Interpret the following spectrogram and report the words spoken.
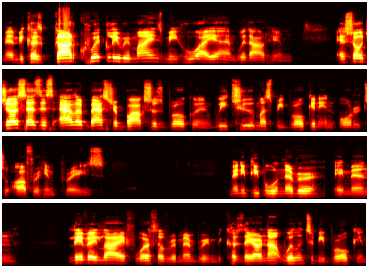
Man, because God quickly reminds me who I am without Him. And so, just as this alabaster box was broken, we too must be broken in order to offer Him praise. Many people will never, amen, live a life worth of remembering because they are not willing to be broken.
